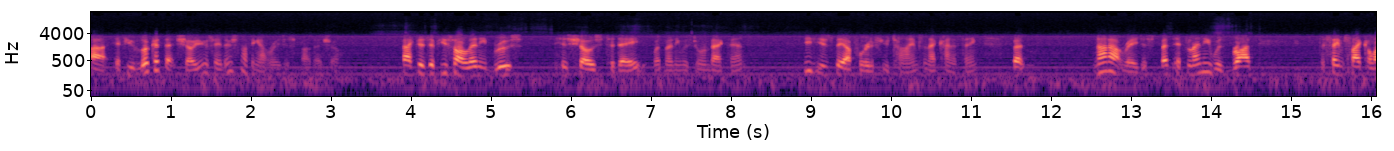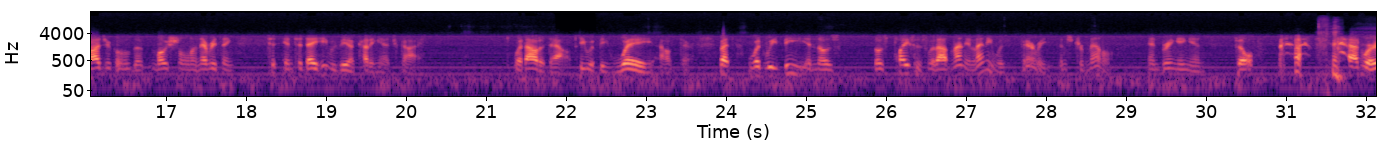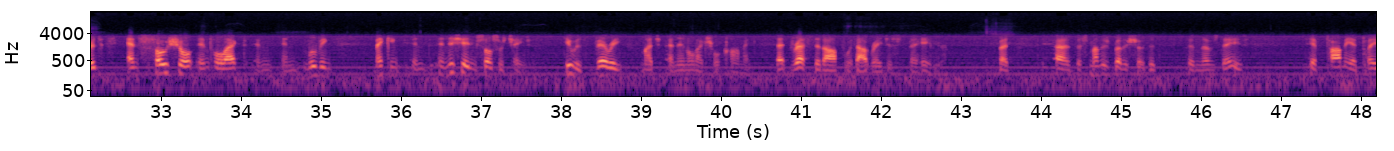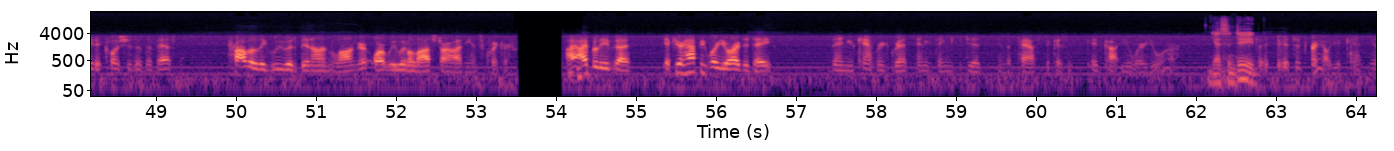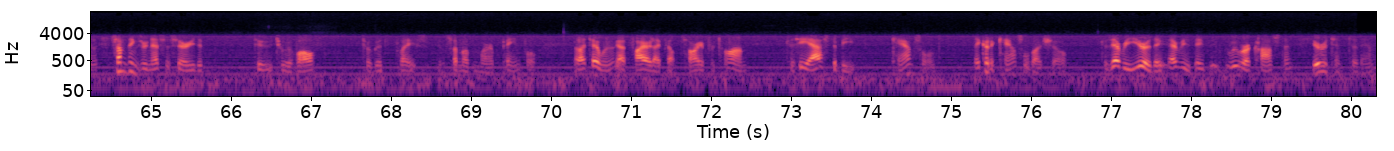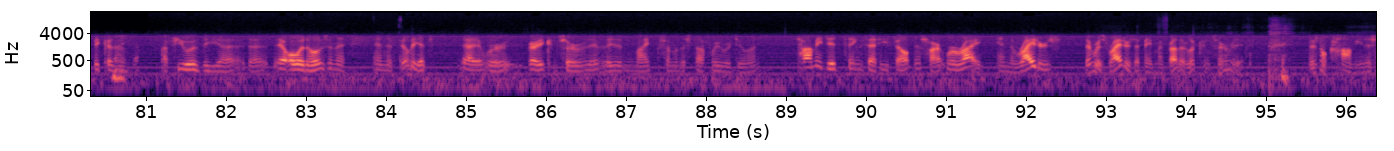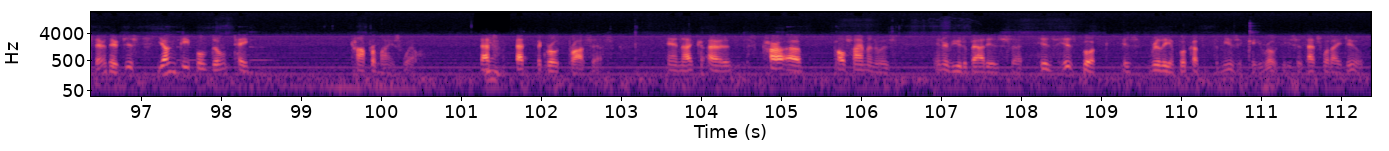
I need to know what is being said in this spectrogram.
Uh, if you look at that show, you're gonna say there's nothing outrageous about that show. Fact is, if you saw Lenny Bruce, his shows today, what Lenny was doing back then, he used the F word a few times and that kind of thing, but not outrageous. But if Lenny was brought the same psychological, the emotional, and everything to, in today, he would be a cutting edge guy, without a doubt. He would be way out there. But would we be in those those places without Lenny? Lenny was very instrumental in bringing in filth, bad words, and social intellect, and, and moving, making, in, initiating social changes. He was very much an intellectual comic that dressed it off with outrageous behavior. But uh, the Smothers Brothers showed that in those days, if Tommy had played it closer to the vest, probably we would have been on longer, or we would have lost our audience quicker. I, I believe that if you're happy where you are today, then you can't regret anything you did in the past because it, it got you where you are. Yes, indeed. It's a, it's a trail. You can't. You know, some things are necessary to to to evolve to a good place, and some of them are painful. But I tell you, when we got fired, I felt sorry for Tom because he asked to be canceled. They could have canceled our show because every year they every they, we were a constant irritant to them because a few of the uh, the, O and O's and the and the affiliates that were very conservative. They didn't like some of the stuff we were doing. Tommy did things that he felt in his heart were right, and the writers there was writers that made my brother look conservative. There's no communists there. They're just young people don't take compromise well. That's Yeah. that's the growth process. And I, uh, Carl, uh, Paul Simon was interviewed about his uh, his his book is really a book of the music he wrote. He said that's what I do.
